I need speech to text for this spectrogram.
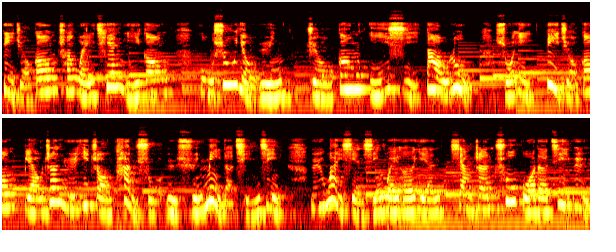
第九宫称为迁移宫，古书有云。九宫以喜道路，所以第九宫表征于一种探索与寻觅的情境。于外显行为而言，象征出国的际遇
